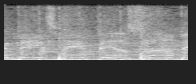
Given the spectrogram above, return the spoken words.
It makes me feel so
